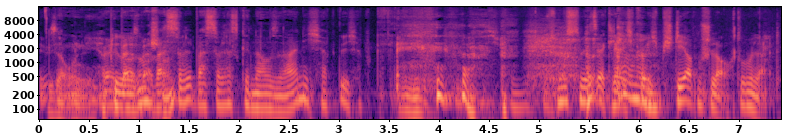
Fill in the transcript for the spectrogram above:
Dieser Uni. Habt ihr das was, schon? soll, was soll das genau sein? Ich habe, ich habe, ich, ich muss mir jetzt erklären. Ich, ich stehe auf dem Schlauch. Tut mir leid.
